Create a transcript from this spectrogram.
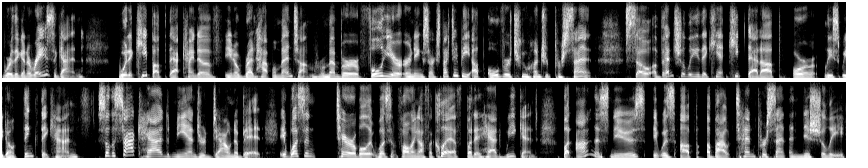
were they going to raise again? Would it keep up that kind of you know red hot momentum? Remember full year earnings are expected to be up over 200% so eventually they can't keep that up or at least we don't think they can. So the stock had meandered down a bit. It wasn't terrible. It wasn't falling off a cliff, but it had weakened. But on this news, it was up about 10% initially.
